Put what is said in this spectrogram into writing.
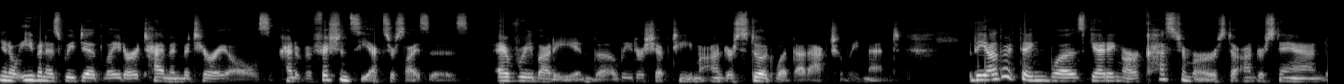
you know, even as we did later time and materials kind of efficiency exercises, everybody in the leadership team understood what that actually meant. The other thing was getting our customers to understand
